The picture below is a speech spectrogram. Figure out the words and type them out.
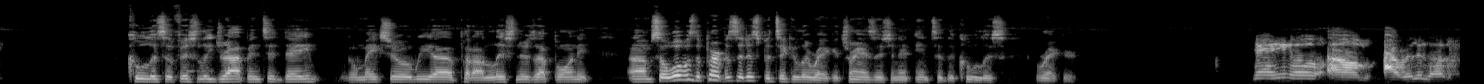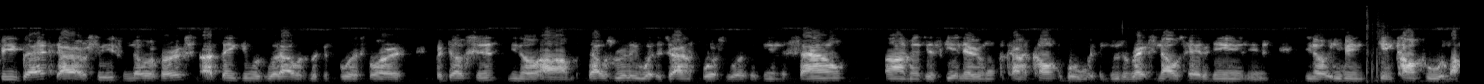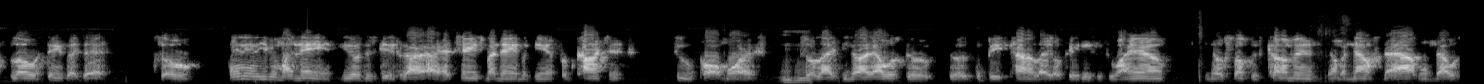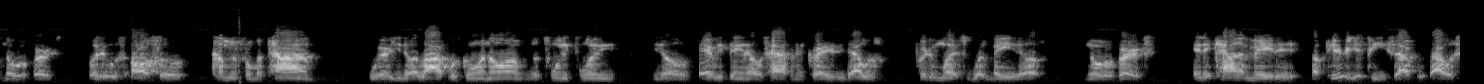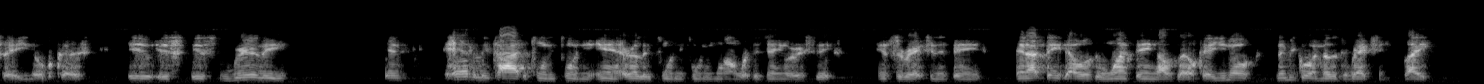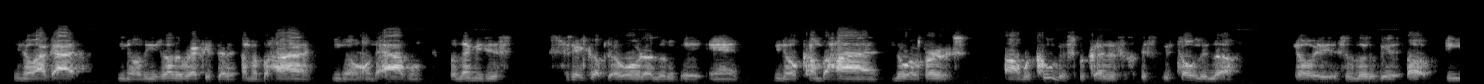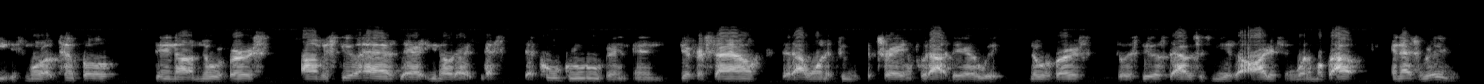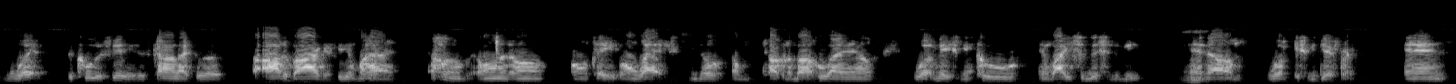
Coolest officially dropping today. Gonna make sure we uh, put our listeners up on it. Um, so, what was the purpose of this particular record, transitioning into the coolest record? Man, you know, um, I really love the feedback I received from No Reverse. I think it was what I was looking for as far as production. You know, um, that was really what the driving force was again, the sound, um, and just getting everyone kind of comfortable with the new direction I was headed in, and you know, even getting comfortable with my flow and things like that. So, and then even my name, you know, just getting I, I had changed my name again from Conscience to Paul Morris. Mm-hmm. So like, you know, that was the, the, the big kind of like, okay, this is who I am. You know, something's coming. I'm announcing the album. That was no reverse. But it was also coming from a time where, you know, a lot was going on, you know, 2020, you know, everything that was happening crazy. That was pretty much what made up no reverse. And it kind of made it a period piece, I, I would say, you know, because it, it's, it's really, it, heavily tied to 2020 and early 2021 with the January 6th insurrection and things. And I think that was the one thing I was like, okay, you know, let me go another direction. Like, you know, I got, you know, these other records that are coming behind, you know, on the album, but let me just shake up the order a little bit and, you know, come behind No Reverse um, with Coolest because it's, it's, it's totally left. You know, it's a little bit upbeat, it's more up tempo than um, No Reverse. Um, it still has that, you know, that that, that cool groove and, and different sound that I wanted to portray and put out there with no reverse. So it still establishes me as an artist and what I'm about. And that's really what the coolest is. It's kind of like a, a autobiography of mine um, on on on tape, on wax. You know, I'm talking about who I am, what makes me cool, and why you should listen to me, mm-hmm. and um, what makes me different. And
